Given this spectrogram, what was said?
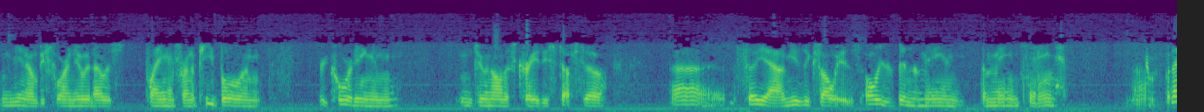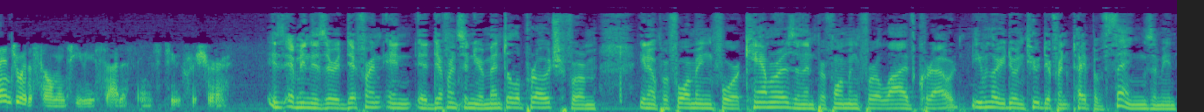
you know, before I knew it, I was playing in front of people and recording and, and doing all this crazy stuff. So. Uh, so yeah, music's always always been the main the main thing. Um, but I enjoy the film and TV side of things too, for sure. Is I mean, is there a different in, a difference in your mental approach from you know performing for cameras and then performing for a live crowd? Even though you're doing two different type of things, I mean,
